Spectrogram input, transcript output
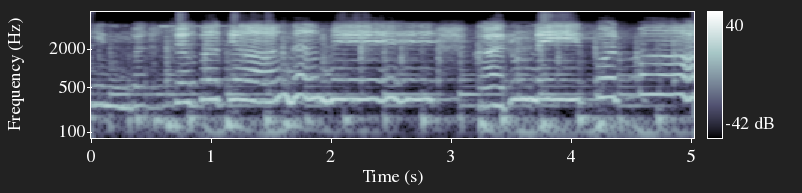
இன்ப கருணை பொற்பா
